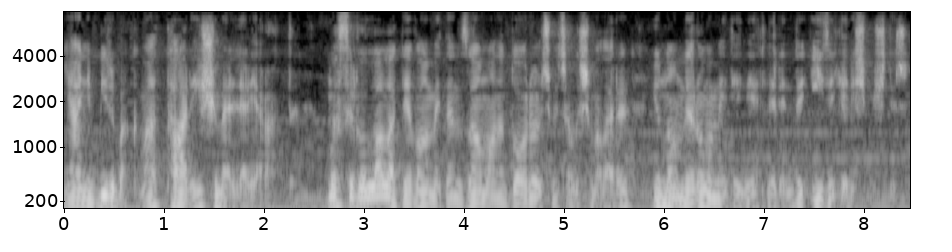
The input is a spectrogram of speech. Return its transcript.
Yani bir bakıma tarihi Şümerler yarattı. Mısırlılarla devam eden zamanı doğru ölçme çalışmaları Yunan ve Roma medeniyetlerinde iyice gelişmiştir.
